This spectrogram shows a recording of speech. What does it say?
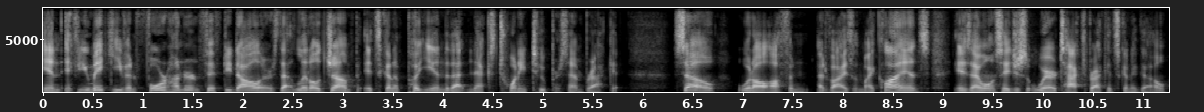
And if you make even $450, that little jump, it's going to put you into that next 22% bracket. So, what I'll often advise with my clients is I won't say just where tax bracket's going to go.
